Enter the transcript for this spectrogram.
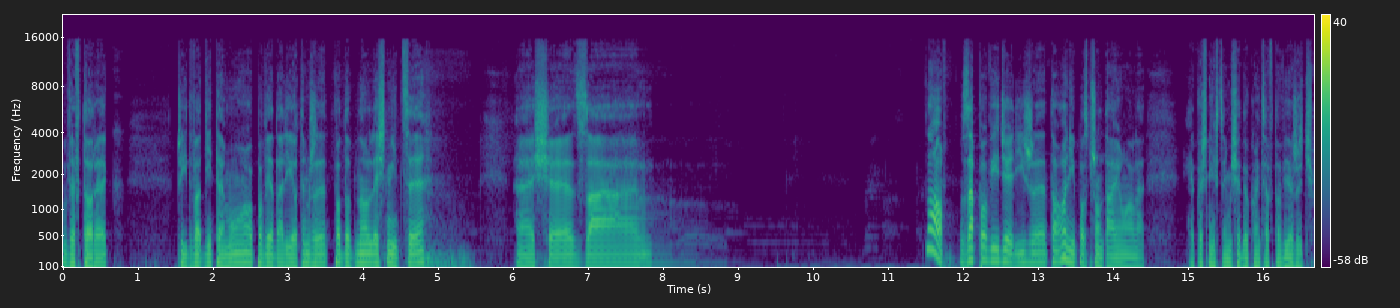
we wtorek, czyli dwa dni temu, opowiadali o tym, że podobno leśnicy e, się za. No, zapowiedzieli, że to oni posprzątają, ale jakoś nie chce mi się do końca w to wierzyć.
